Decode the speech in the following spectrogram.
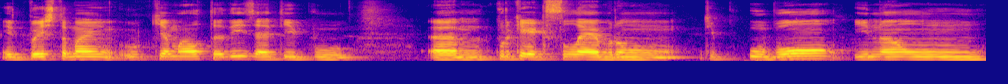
E depois também o que a malta diz é tipo um, porque é que celebram tipo, o bom e não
